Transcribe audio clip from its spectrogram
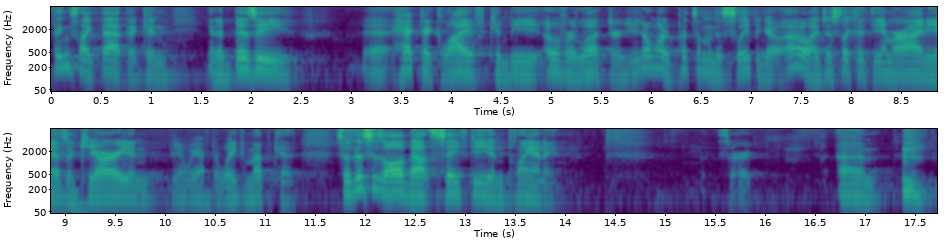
Things like that that can, in a busy, uh, hectic life, can be overlooked. Or you don't want to put someone to sleep and go, "Oh, I just looked at the MRI and he has a Chiari, and you know we have to wake him up again." So this is all about safety and planning. Sorry. Um,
